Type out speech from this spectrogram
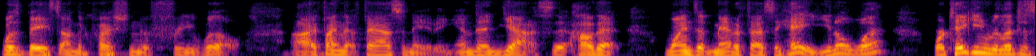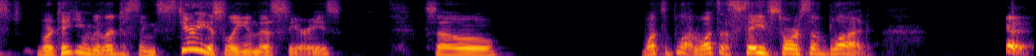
was based on the mm-hmm. question of free will. I find that fascinating. And then yes, how that winds up manifesting. Hey, you know what? We're taking religious we're taking religious things seriously in this series. So what's blood? What's a safe source of blood?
